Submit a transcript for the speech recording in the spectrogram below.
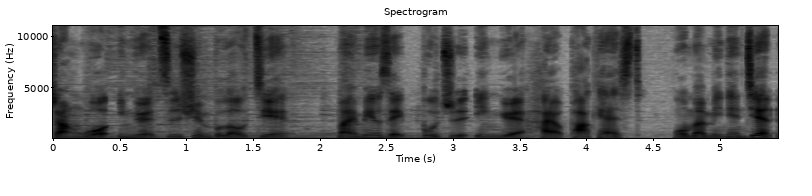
掌握音乐资讯不漏接。My Music 不止音乐，还有 Podcast。我们明天见。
